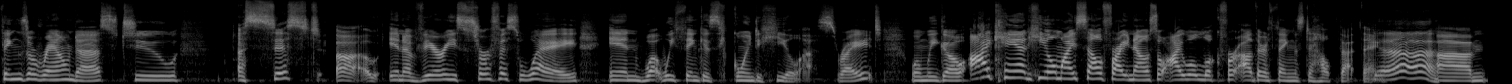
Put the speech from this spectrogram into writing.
things around us to assist uh, in a very surface way in what we think is going to heal us, right? When we go, I can't heal myself right now, so I will look for other things to help that thing. Yeah. Um,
